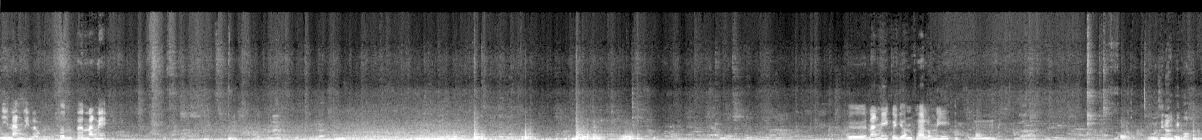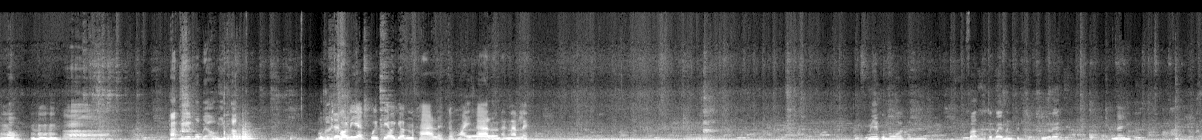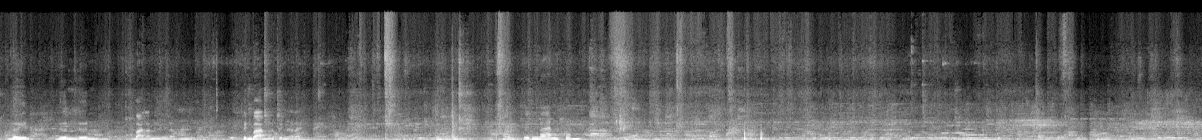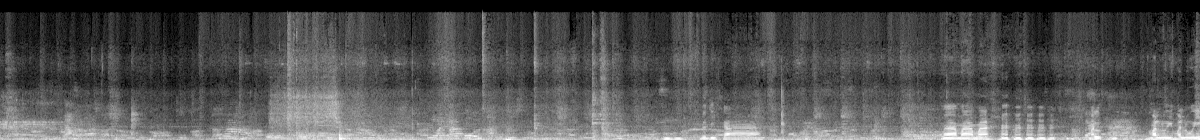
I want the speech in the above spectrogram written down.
นี่นั่งนี่แล้วต้นต้นนั่งนี่นั่งก็ได้เออ นั่งนี่ก็หย่อนขาลงนี้อืมได้โอ้สินั่งพี่บอกอืเขามอืมอ่าพักเลยบอกไปเอายิบพัก มันเขาเรียกก๋วยเตี๋ยวหย่อนขาเลยก็ห้อยขาลงทางนั้นเลยไม่ยังกับหมออันฝั่งตะไบมันเป็นคืออะไรนี่เลยเดินเดินบ้านหลังนี้แล้วเป็นบ้านมันหรือเป็นอะไร เป็นบ้านคน สวัสดีค่ะ มามามามามาลุย มาลุย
